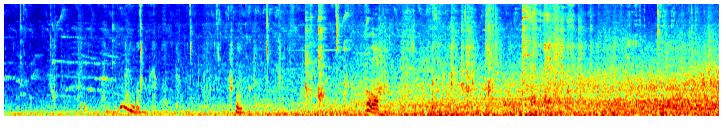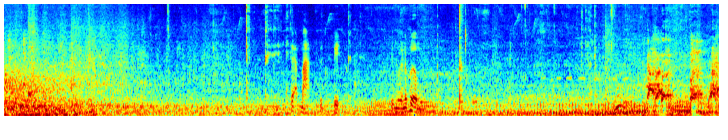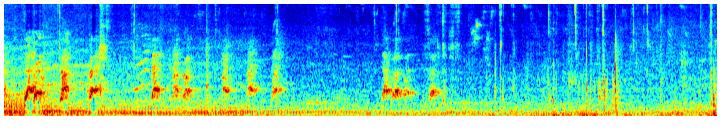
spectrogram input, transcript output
อืมคือเด็ด แซ่บมาก คือกะปิเป็นมือนะเพิ่มอยู่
